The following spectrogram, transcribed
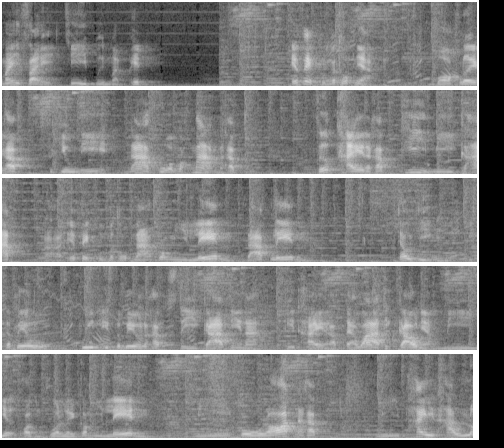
ไม่ใส่จี้ปืนหมัดเพชร เอฟเฟกต์ผลกระทบเนี่ยบอกเลยครับสกิลนี้น่ากลัวมากๆนะครับเซิร์ฟไทยนะครับที่มีการ์ดเอฟเฟกต์ผลกระทบนะก็มีเลนดาร์กเลนเจ้าหญิงอิซาเบลควีนอิซาเบลนะครับสี่การ์ดนี้นะที่ไทยนะครับแต่ว่าที่เกาเนี่ยมีเยอะพอสมควรเลยก็มีเลนมีโกลอสนะครับมีไพ่ทันโล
